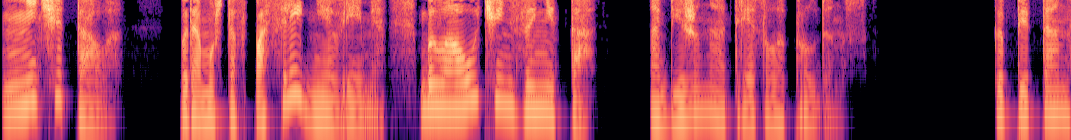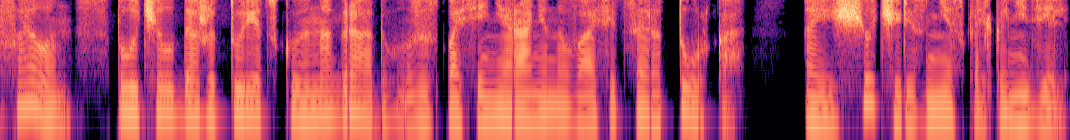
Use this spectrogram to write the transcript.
«Не читала, потому что в последнее время была очень занята», — обиженно отрезала Пруденс. Капитан Феллон получил даже турецкую награду за спасение раненого офицера-турка, а еще через несколько недель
